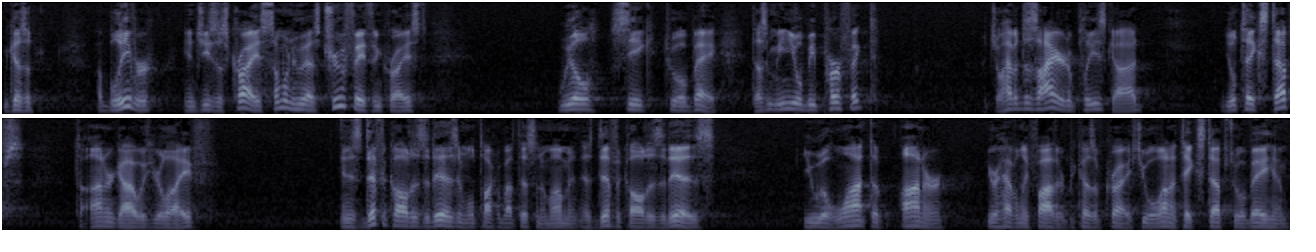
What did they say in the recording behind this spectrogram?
Because a, a believer in Jesus Christ, someone who has true faith in Christ, will seek to obey. Doesn't mean you'll be perfect, but you'll have a desire to please God. You'll take steps to honor God with your life. And as difficult as it is, and we'll talk about this in a moment, as difficult as it is, you will want to honor your Heavenly Father because of Christ. You will want to take steps to obey Him.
